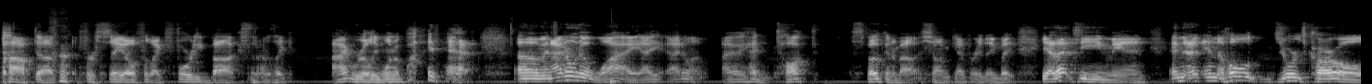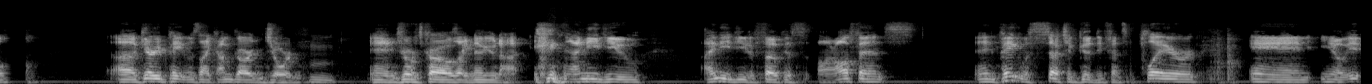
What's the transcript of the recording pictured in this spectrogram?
popped up for sale for like forty bucks, and I was like, I really want to buy that. Um, and I don't know why. I, I don't. I hadn't talked, spoken about Shawn Kemp or anything, but yeah, that team, man, and and the whole George Karl, uh, Gary Payton was like, I'm guarding Jordan, Hmm. and George Karl was like, No, you're not. I need you. I need you to focus on offense and Payton was such a good defensive player, and you know it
